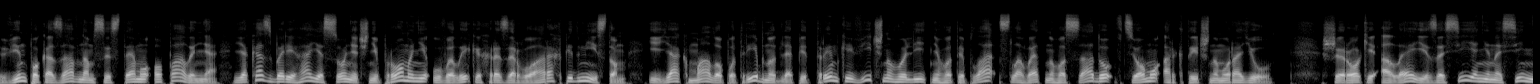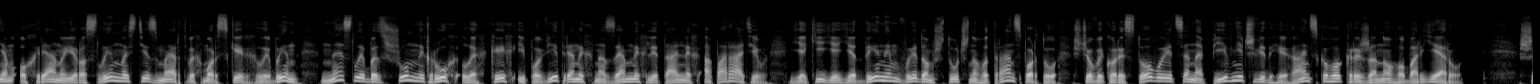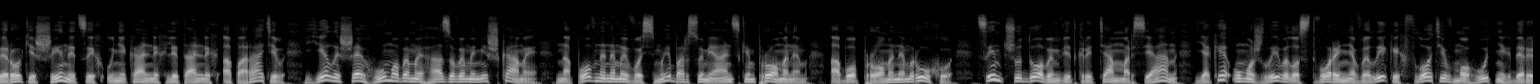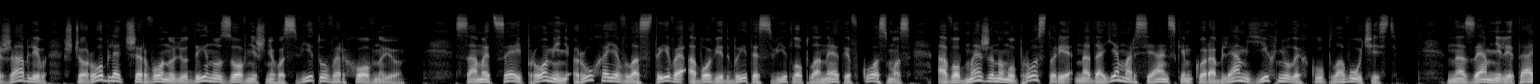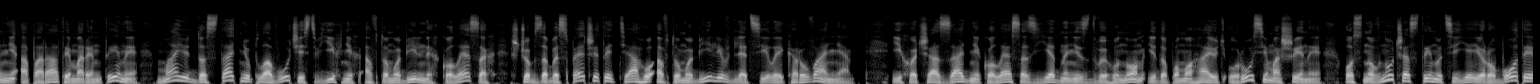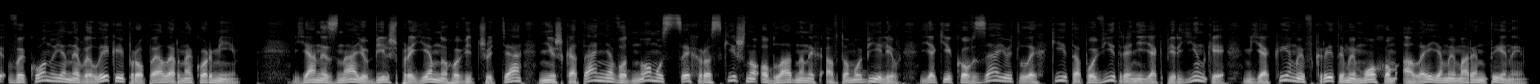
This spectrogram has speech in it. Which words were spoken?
Він показав нам систему опалення, яка зберігає сонячні промені у великих резервуарах під містом, і як мало потрібно для підтримки вічного літнього тепла славетного саду в цьому арктичному раю. Широкі алеї, засіяні насінням охряної рослинності з мертвих морських глибин, несли безшумний рух легких і повітряних наземних літальних апаратів, які є єдиним видом штучного транспорту, що використовується на північ від гігантського крижаного бар'єру. Широкі шини цих унікальних літальних апаратів є лише гумовими газовими мішками, наповненими восьми-барсуміанським променем або променем руху, цим чудовим відкриттям марсіан, яке уможливило створення великих флотів могутніх дирижаблів, що роблять червону людину зовнішнього світу верховною. Саме цей промінь рухає властиве або відбите світло планети в космос, а в обмеженому просторі надає марсіанським кораблям їхню легку плавучість. Наземні літальні апарати Марентини мають достатню плавучість в їхніх автомобільних колесах, щоб забезпечити тягу автомобілів для цілей керування. І хоча задні колеса з'єднані з двигуном і допомагають у русі машини, основну частину цієї роботи виконує невеликий пропелер на кормі. Я не знаю більш приємного відчуття, ніж катання в одному з цих розкішно обладнаних автомобілів, які ковзають легкі та повітряні, як пір'їнки, м'якими вкритими мохом алеями Марентини.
